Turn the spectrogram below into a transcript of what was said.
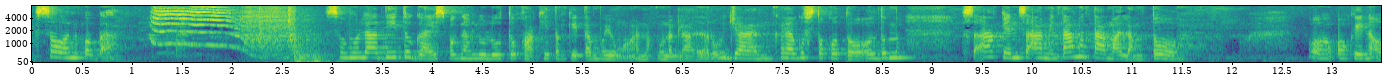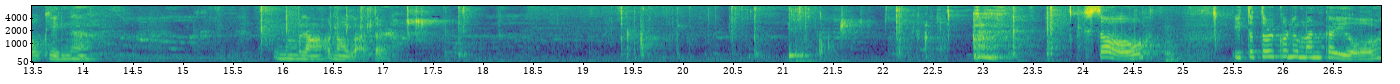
So, ano pa ba? So, mula dito guys, pag nagluluto ka, kitang-kita mo yung anak ko naglalaro dyan. Kaya gusto ko to. Although, sa akin, sa amin, tama-tama lang to. O, okay na okay na. Inom lang ako ng water. so, itutur ko naman kayo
